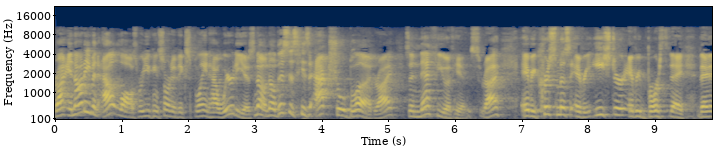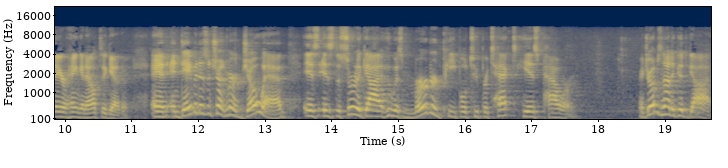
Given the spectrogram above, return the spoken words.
right? And not even outlaws where you can sort of explain how weird he is. No, no, this is his actual blood, right? It's a nephew of his, right? Every Christmas, every Easter, every birthday, they are hanging out together. And, and David is a trust. Remember, Joab is, is the sort of guy who has murdered people to protect his power. Right? Joab's not a good guy.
